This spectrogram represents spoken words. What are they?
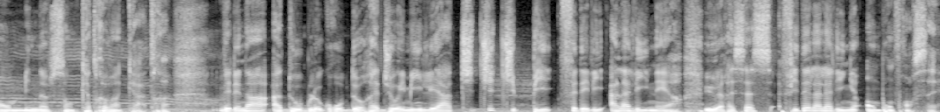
En 1984. Velena adoube le groupe de Reggio Emilia Cicicipi Fedeli alla linea, URSS fidèle à la ligne en bon français,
